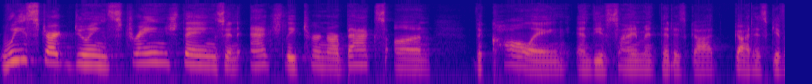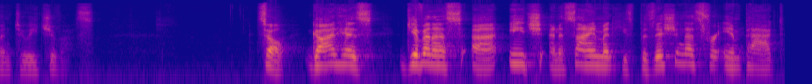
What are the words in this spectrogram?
we start doing strange things and actually turn our backs on the calling and the assignment that is God, God has given to each of us. So, God has given us uh, each an assignment, He's positioned us for impact,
